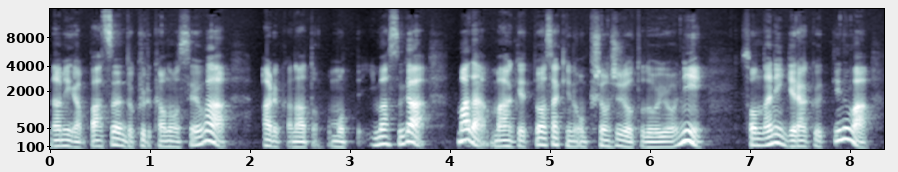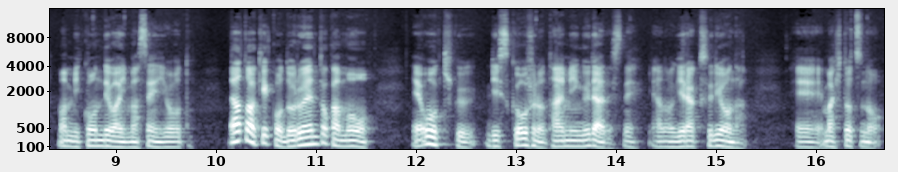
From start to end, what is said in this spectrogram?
波がバツンと来る可能性はあるかなと思っていますが、まだマーケットはさっきのオプション市場と同様に、そんなに下落っていうのは、ま見込んではいませんよと。であとは結構ドル円とかも大きくリスクオフのタイミングではですね、あの下落するような、えー、まあ、一つの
